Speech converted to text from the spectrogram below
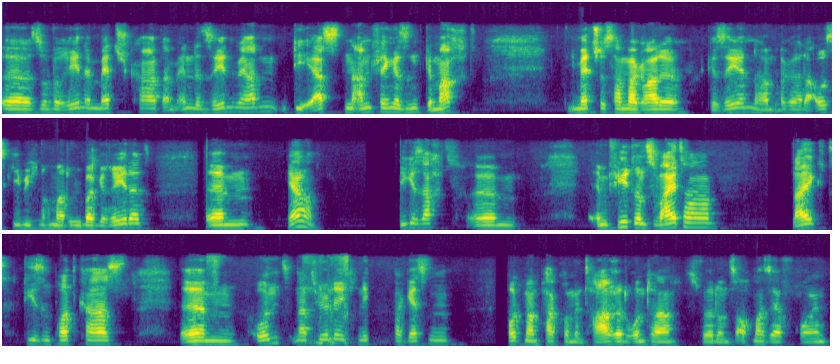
äh, souveräne Matchcard am Ende sehen werden. Die ersten Anfänge sind gemacht. Die Matches haben wir gerade gesehen, haben wir gerade ausgiebig nochmal drüber geredet. Ähm, ja, wie gesagt, ähm, empfiehlt uns weiter, liked diesen Podcast ähm, und natürlich nicht vergessen, haut mal ein paar Kommentare drunter. Das würde uns auch mal sehr freuen.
